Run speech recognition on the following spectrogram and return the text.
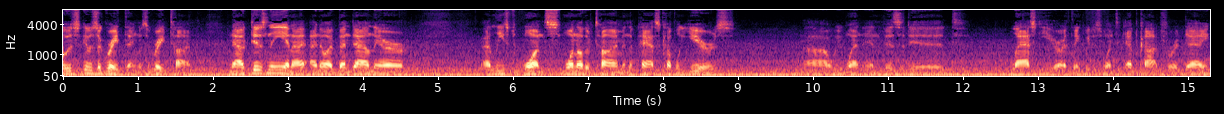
it was, it was a great thing. It was a great time. Now, Disney, and I, I know I've been down there at least once, one other time in the past couple years. Uh, we went and visited last year. I think we just went to Epcot for a day.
